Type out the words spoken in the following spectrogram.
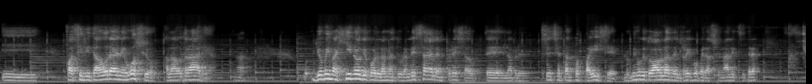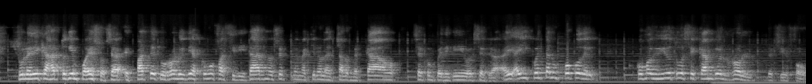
y facilitadora de negocio a la otra área. Yo me imagino que por la naturaleza de la empresa, usted, la presencia en tantos países, lo mismo que tú hablas del riesgo operacional, etcétera, tú le dedicas harto tiempo a eso, o sea, es parte de tu rol hoy día, es cómo facilitar, ¿no es cierto? Me imagino lanzar los mercados, ser competitivo, etcétera. Ahí, ahí cuentan un poco del cómo ha vivido todo ese cambio el rol del CFO.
